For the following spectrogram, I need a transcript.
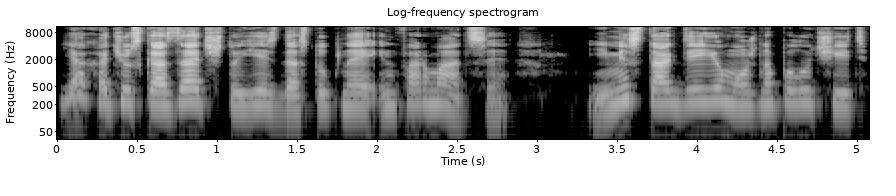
Я хочу сказать, что есть доступная информация и места, где ее можно получить.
